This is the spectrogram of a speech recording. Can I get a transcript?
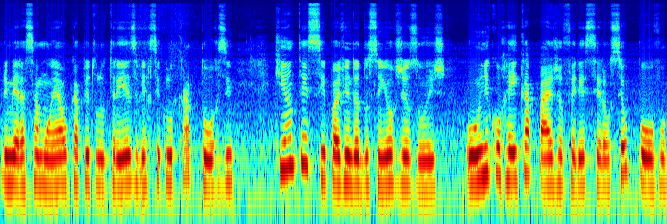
1 Samuel capítulo 13, versículo 14, que antecipa a vinda do Senhor Jesus, o único rei capaz de oferecer ao seu povo,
